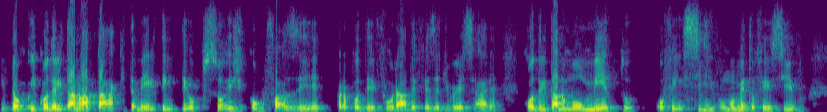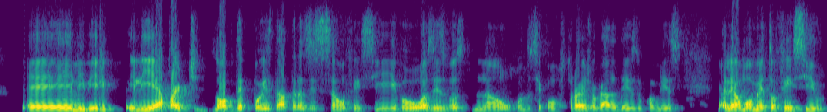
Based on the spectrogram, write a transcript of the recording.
Então, e quando ele está no ataque também, ele tem que ter opções de como fazer para poder furar a defesa adversária. Quando ele está no momento ofensivo, o momento ofensivo é, ele, ele, ele é a partir logo depois da transição ofensiva, ou às vezes você, não, quando você constrói a jogada desde o começo, ela é o momento ofensivo.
